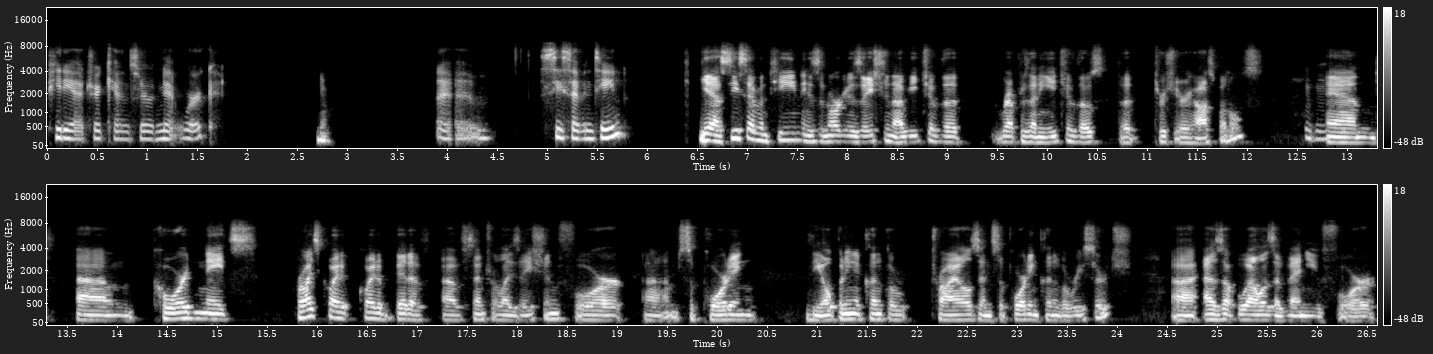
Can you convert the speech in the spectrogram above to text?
pediatric cancer network. Yep. Um, C17. yeah c17 is an organization of each of the representing each of those the tertiary hospitals Mhm. and um, coordinates provides quite a, quite a bit of, of centralization for um, supporting the opening of clinical trials and supporting clinical research, uh, as a, well as a venue for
